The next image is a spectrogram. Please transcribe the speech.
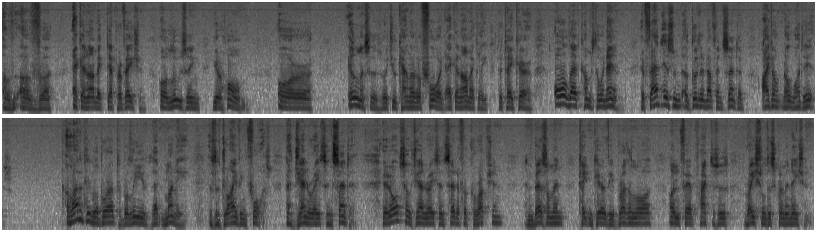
of, of uh, economic deprivation or losing your home or illnesses which you cannot afford economically to take care of. All that comes to an end. If that isn't a good enough incentive, I don't know what is. A lot of people are brought up to believe that money is the driving force that generates incentive. It also generates incentive for corruption, embezzlement, taking care of your brother-in-law, unfair practices, racial discrimination.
